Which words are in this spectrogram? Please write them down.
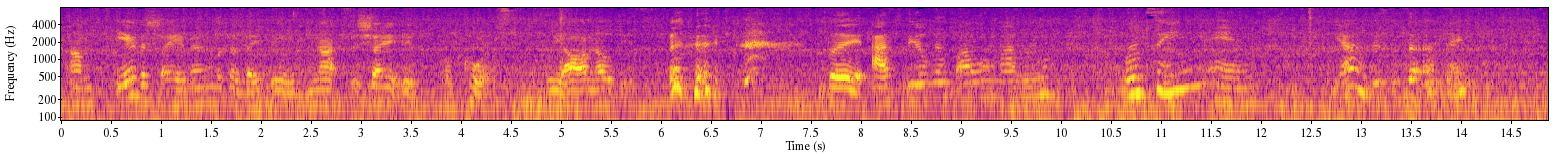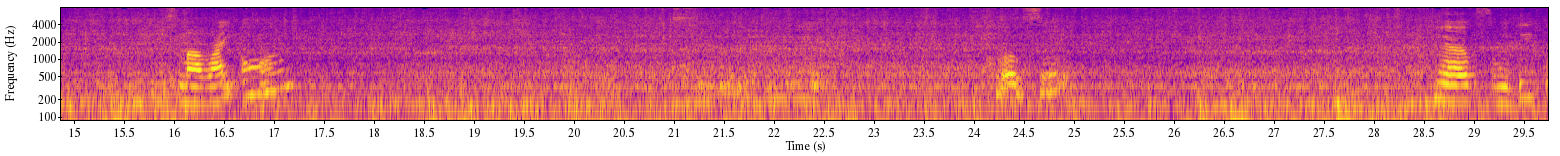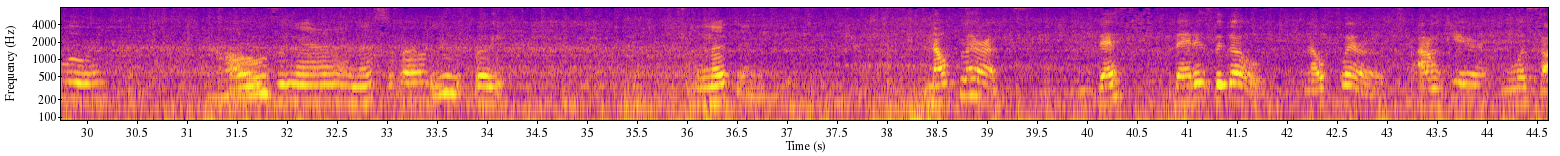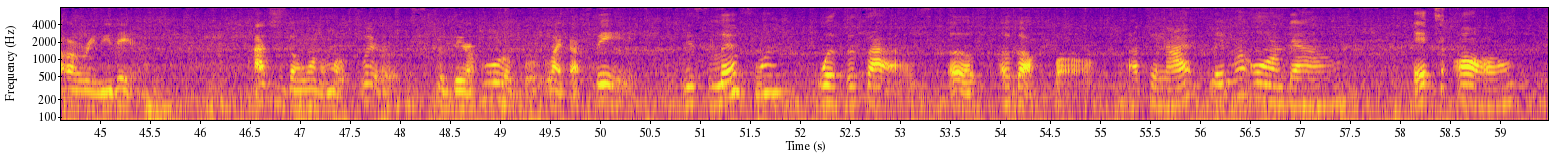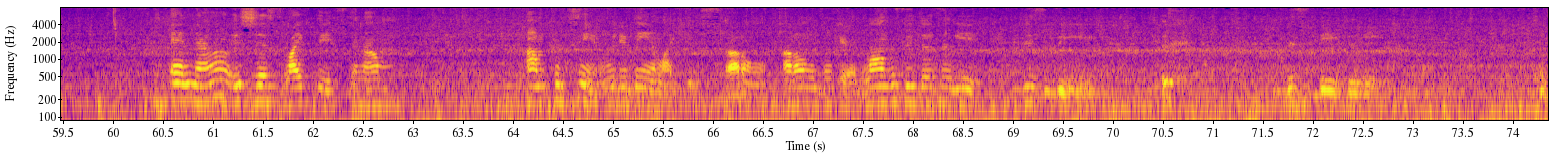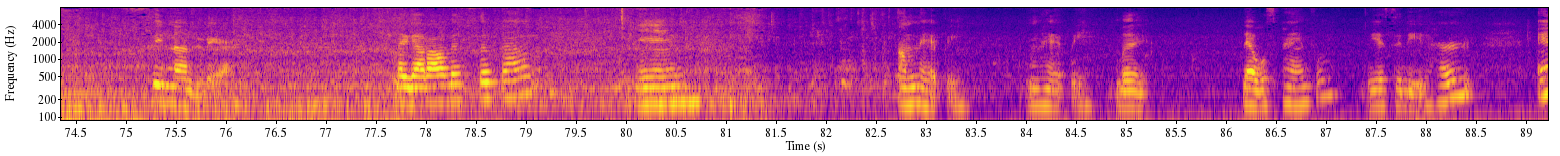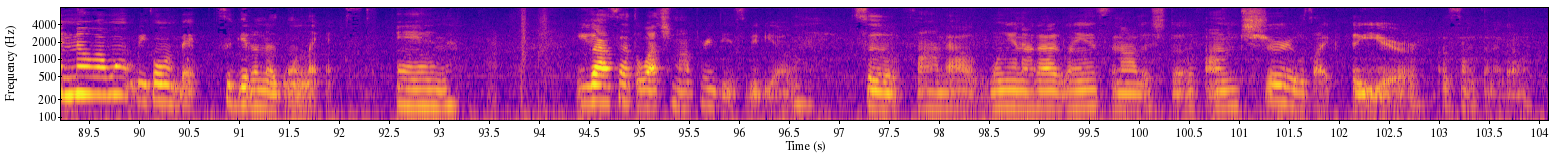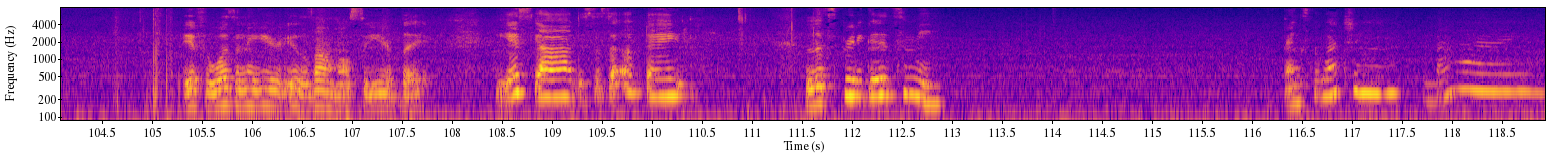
I'm scared of shaving because they say not to shave, of course. We all know this. but I still been following my routine and yeah this is the update. It's my right arm. Close up. Have some deep little holes in there and that's about it but nothing no flare-ups. That's that is the goal. No flare-ups. I don't care what's already there. I just don't want no more flare-ups because they're horrible. Like I said, this left one was the size of a golf ball. I cannot let my arm down at all. And now it's just like this and I'm I'm content with it being like this. I don't I don't even care. As long as it doesn't get this big. this big to me. Sitting under there. They got all that stuff out. And I'm happy. I'm happy. But that was painful. Yes, it did hurt. And no, I won't be going back to get another one last. And you guys have to watch my previous video to find out when I got it lanced and all this stuff. I'm sure it was like a year or something ago. If it wasn't a year, it was almost a year. But yes, y'all, this is the update. Looks pretty good to me. Thanks for watching. Bye.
